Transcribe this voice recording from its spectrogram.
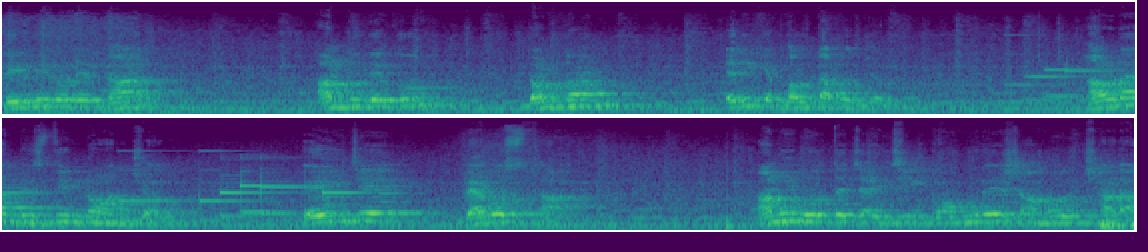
দিল্লি রোডের ধার আপনি দেখুন, দমদম, এদিকে ফলতা পর্যন্ত। হাওড়ার বিস্তীর্ণ অঞ্চল। এই যে ব্যবস্থা, আমি বলতে চাইছি কংগ্রেস আমল ছাড়া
